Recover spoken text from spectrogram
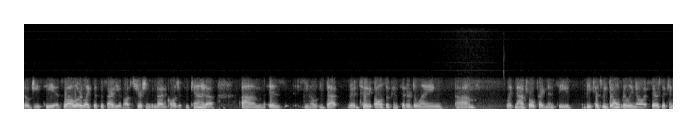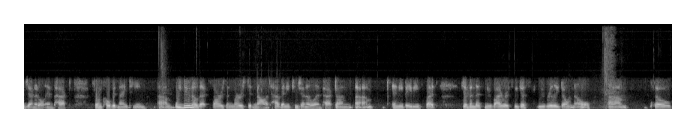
SOGC as well, or like the Society of Obstetricians and Gynecologists of Canada, um, is you know that to also consider delaying um, like natural pregnancies because we don't really know if there's a congenital impact from COVID 19. Um, we do know that SARS and MERS did not have any congenital impact on um, any babies, but given this new virus, we just we really don't know. Um, so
